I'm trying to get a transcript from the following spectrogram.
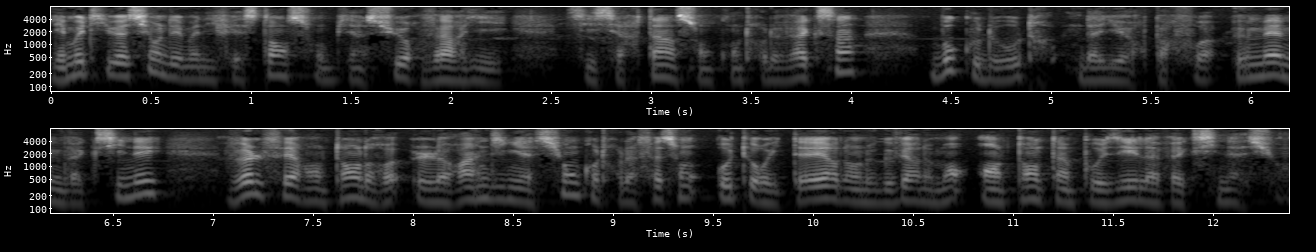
Les motivations des manifestants sont bien sûr variées. Si certains sont contre le vaccin, beaucoup d'autres, d'ailleurs parfois eux-mêmes vaccinés, veulent faire entendre leur indignation contre la façon autoritaire dont le gouvernement entend imposer la vaccination.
